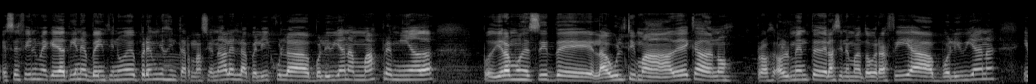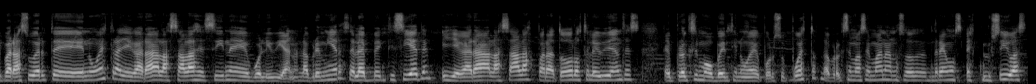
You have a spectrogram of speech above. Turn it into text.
ese filme que ya tiene 29 premios internacionales, la película boliviana más premiada, pudiéramos decir de la última década, no, probablemente de la cinematografía boliviana y para suerte nuestra llegará a las salas de cine bolivianas. La premiera será el 27 y llegará a las salas para todos los televidentes el próximo 29, por supuesto. La próxima semana nosotros tendremos exclusivas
